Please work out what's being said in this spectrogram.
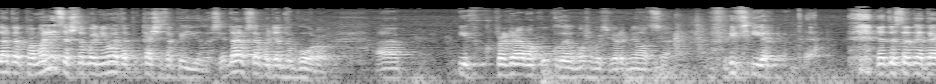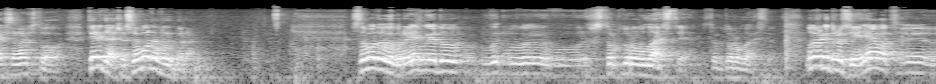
надо помолиться, чтобы у него это качество появилось. И да, все пойдет в гору. А, и программа куклы, может быть, вернется в эфир. Да. Это, это, это слово. Теперь дальше. Свобода выбора. Свобода выбора, я имею в виду в, в, в структуру власти. Структуру власти. Ну, дорогие друзья, я вот э,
